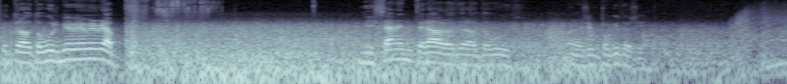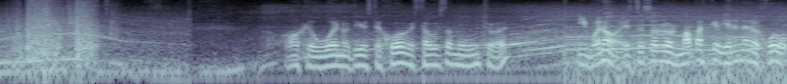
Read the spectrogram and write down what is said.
Contra el autobús, mira, mira, mira. Ni se han enterado los del autobús. Bueno, sí, un poquito sí. Oh, qué bueno, tío. Este juego me está gustando mucho, ¿eh? Y bueno, estos son los mapas que vienen en el juego.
